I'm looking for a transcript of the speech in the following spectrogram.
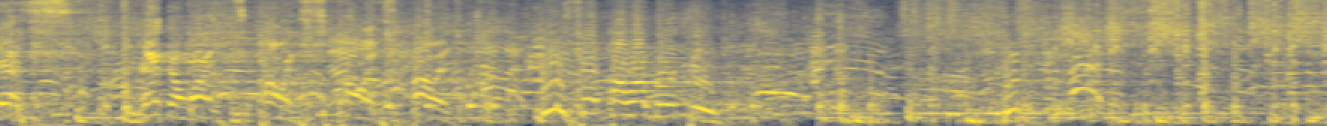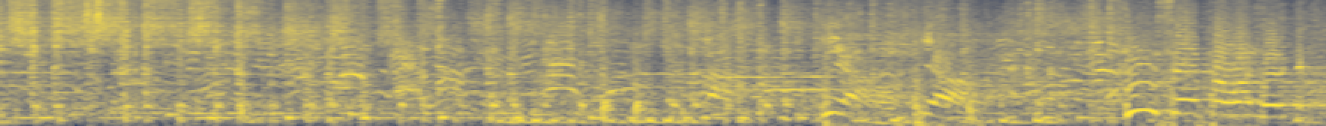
Yes. Red and white. Power, power, power. Who said power goes? Yeah, yeah. Who said power don't?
